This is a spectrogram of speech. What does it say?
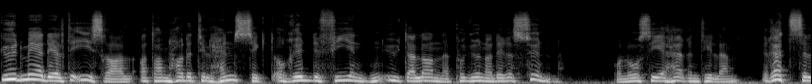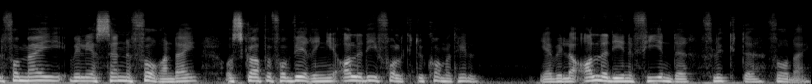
Gud meddelte Israel at han hadde til hensikt å rydde fienden ut av landet på grunn av deres synd, og nå sier Herren til dem, Redsel for meg vil jeg sende foran deg og skape forvirring i alle de folk du kommer til. Jeg vil la alle dine fiender flykte for deg.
